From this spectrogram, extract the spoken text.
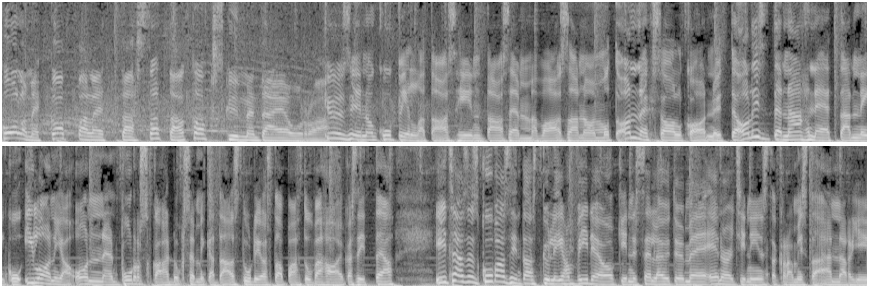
kolme kappaletta, 120 euroa. Kyllä siinä on kupilla taas hintaa, sen mä vaan sanon. Mutta onneksi olkoon nyt. Te olisitte nähneet tämän niinku ilon ja onnen purskahduksen, mikä täällä studiossa tapahtui vähän aika sitten. Ja itse asiassa kuvasin tästä kyllä ihan videokin, niin se löytyy meidän Energyn Instagramista NRJ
